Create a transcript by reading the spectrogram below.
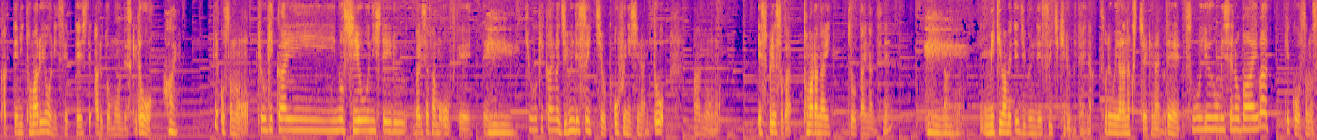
勝手に止まるように設定してあると思うんですけど、はい。結構その、競技会の仕様にしているバリスタさんも多くて、へでえ。競技会は自分でスイッチをオフにしないと、あの、エスプレッソが止まらない状態なんですね。へえ。見極めて自分でスイッチ切るみたいな、それをやらなくちゃいけないので、そういうお店の場合は結構そのフ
